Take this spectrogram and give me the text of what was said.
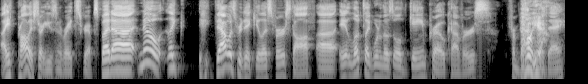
I'd probably start using the right scripts, but uh, no, like that was ridiculous. First off, uh, it looked like one of those old Game Pro covers from oh, back oh, yeah. in the day.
